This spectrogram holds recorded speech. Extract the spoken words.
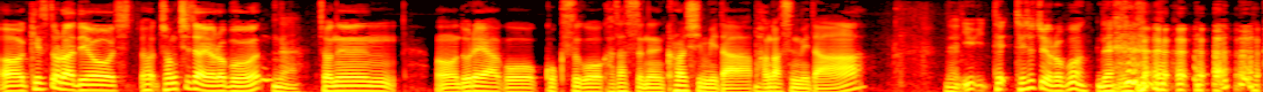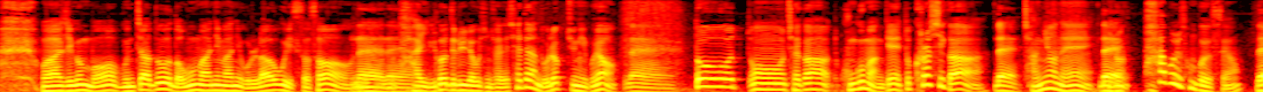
어, 키스 더 라디오 시- 어, 청취자 여러분. 네. 저는 어, 노래하고 곡 쓰고 가사 쓰는 크러쉬입니다. 반갑습니다. 네, 이, 되, 되셨죠, 여러분? 네. 와, 지금 뭐, 문자도 너무 많이 많이 올라오고 있어서, 네, 네, 네. 뭐 다 읽어드리려고 지금 저희가 최대한 노력 중이고요. 네. 또, 어, 제가 궁금한 게, 또 크러쉬가 네. 작년에 네. 이런 팝을 선보였어요. 네,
